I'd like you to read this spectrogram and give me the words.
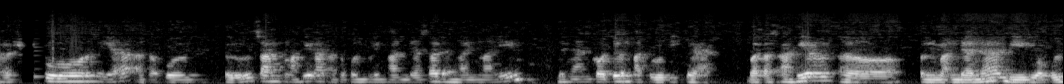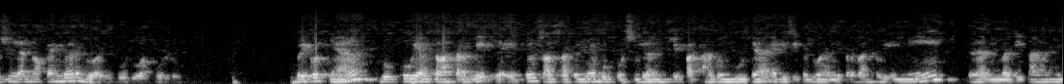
uh, syukur ya ataupun kelulusan, kelahiran ataupun pelimpahan jasa dan lain-lain dengan kode 43. Batas akhir uh, penerimaan dana di 29 November 2020. Berikutnya, buku yang telah terbit yaitu salah satunya buku 9 Sifat Agung Buddha edisi kedua yang diperbarui ini dan bagi kalian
